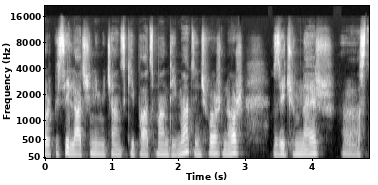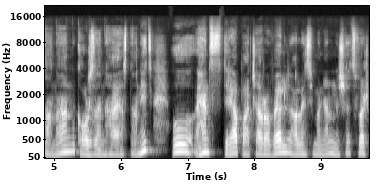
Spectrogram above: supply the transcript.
որպիսի Լաչինի Միչանսկի բացման դիմաց ինչ որ նոր զիջումներ ստանան, կորզեն Հայաստանից ու հենց դրա պատճառով էլ Ալեն Սիմոնյանը նշեց, որ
